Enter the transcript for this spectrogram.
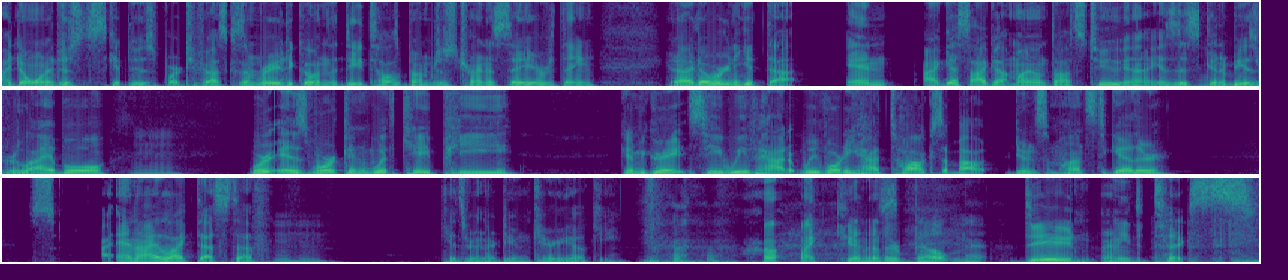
I don't want to just skip through this part too fast because I'm ready to go in the details, but I'm just trying to say everything. And I know we're gonna get that. And I guess I got my own thoughts too. You know, is this gonna be as reliable? Mhm. Where is working with KP gonna be great? See, we've had we've already had talks about doing some hunts together, S and I like that stuff. Mhm. Kids are in there doing karaoke. oh my goodness. They're belting it. Dude, I need to text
